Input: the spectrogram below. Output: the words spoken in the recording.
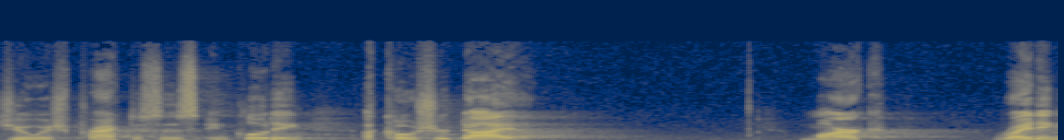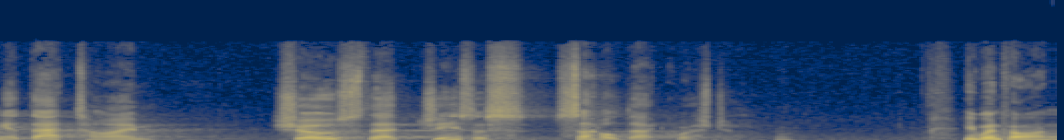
Jewish practices, including a kosher diet. Mark, writing at that time, shows that Jesus settled that question. He went on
